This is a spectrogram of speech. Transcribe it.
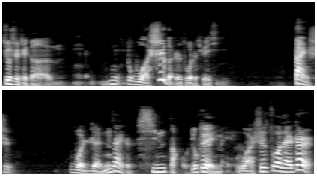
就是这个，嗯我是搁这坐着学习，但是我人在这儿，心早就飞没，了。我是坐在这儿，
